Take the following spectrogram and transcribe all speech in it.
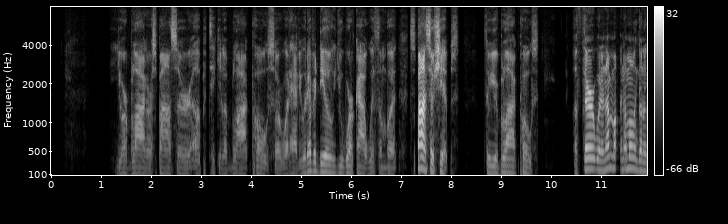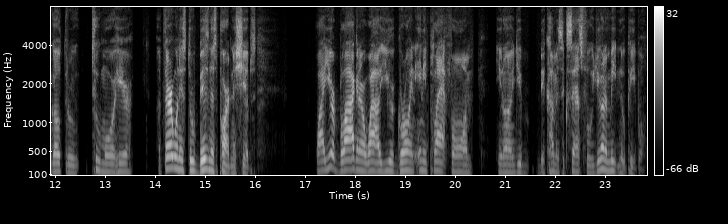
your blog or sponsor a particular blog post or what have you whatever deal you work out with them but sponsorships through your blog post. A third one and i'm and i'm only going to go through two more here. A third one is through business partnerships. While you're blogging or while you're growing any platform you know and you becoming successful you're going to meet new people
